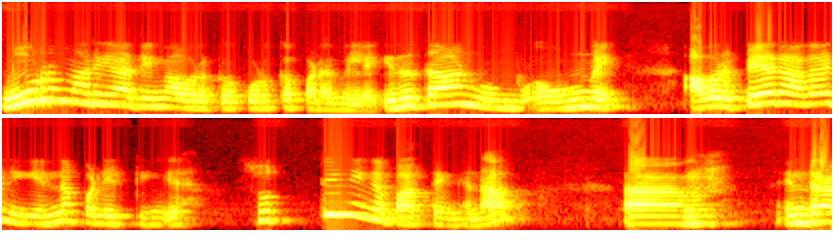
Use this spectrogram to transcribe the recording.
ஒரு மரியாதையும் அவருக்கு கொடுக்கப்படவில்லை. இதுதான் உண்மை. அவர் பேரால் நீங்கள் என்ன பண்ணியிருக்கீங்க சுற்றி நீங்கள் பார்த்தீங்கன்னா இந்திரா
